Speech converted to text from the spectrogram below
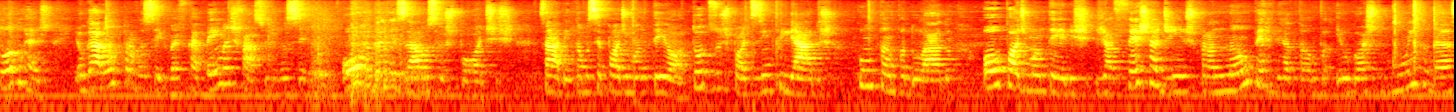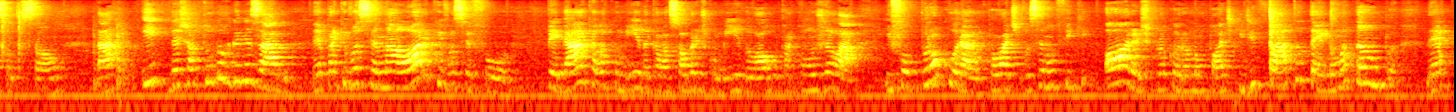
todo o resto. Eu garanto para você que vai ficar bem mais fácil de você organizar os seus potes, sabe? Então você pode manter, ó, todos os potes empilhados com tampa do lado, ou pode manter eles já fechadinhos para não perder a tampa. Eu gosto muito dessa opção, tá? E deixar tudo organizado, né? Para que você, na hora que você for pegar aquela comida, aquela sobra de comida ou algo para congelar e for procurar um pote, você não fique horas procurando um pote que de fato tenha uma tampa, né?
